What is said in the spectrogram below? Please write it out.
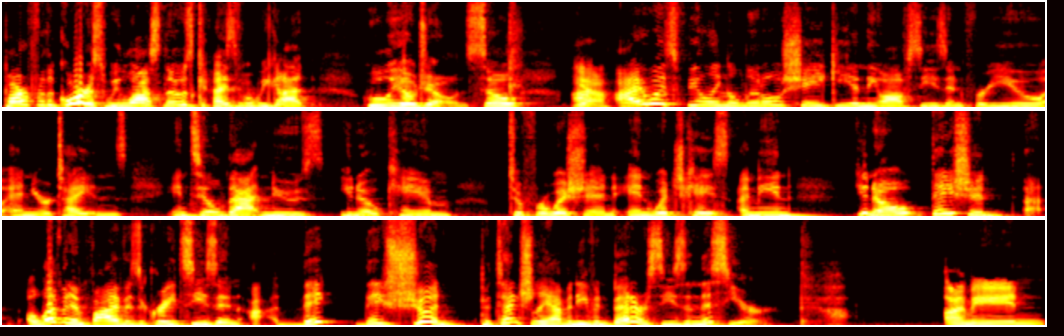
par for the course. We lost those guys, but we got Julio Jones. So Yeah. I, I was feeling a little shaky in the offseason for you and your Titans until that news, you know, came to fruition. In which case, I mean, you know, they should. Eleven and five is a great season. They they should potentially have an even better season this year. I mean,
